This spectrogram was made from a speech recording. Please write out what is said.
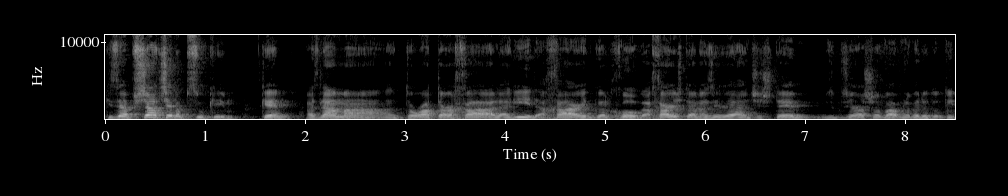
כי זה הפשט של הפסוקים, כן? אז למה התורה טרחה להגיד אחר יתגלחו ואחר ישתה נזיר יין, ששתיהם זו גזירה שווה, מלמדת אותי,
